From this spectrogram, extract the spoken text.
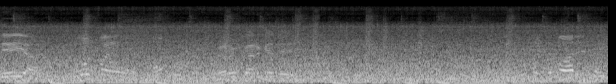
दे यार कौन पाया गर्म करके दे मारे भाई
